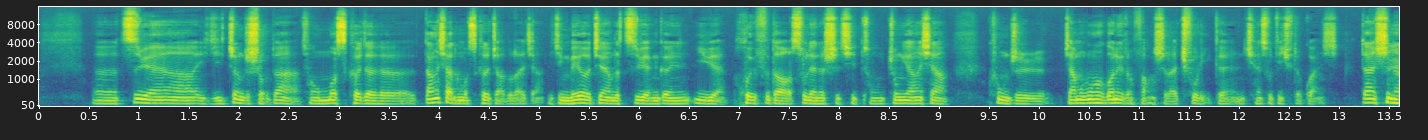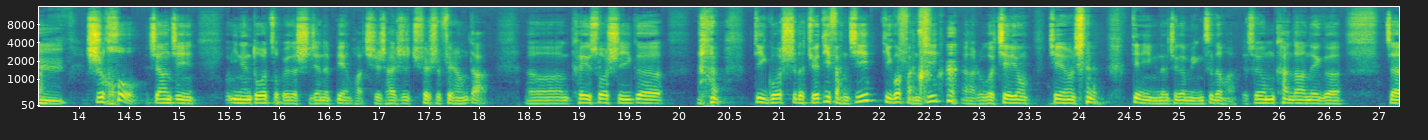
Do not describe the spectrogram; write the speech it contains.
呃，资源啊，以及政治手段啊，从莫斯科的当下的莫斯科的角度来讲，已经没有这样的资源跟意愿恢复到苏联的时期，从中央向控制加盟共和国那种方式来处理跟前苏地区的关系。但是呢，之后将近一年多左右的时间的变化，其实还是确实非常大。呃，可以说是一个 帝国式的绝地反击，帝国反击啊。如果借用 借用这电影的这个名字的话，所以我们看到那个在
